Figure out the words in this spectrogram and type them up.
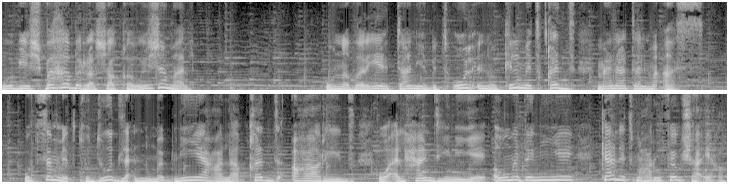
وبيشبهها بالرشاقة والجمال. والنظرية الثانية بتقول إنه كلمة قد معناتها المقاس وتسمت قدود لأنه مبنية على قد أعاريض وألحان دينية أو مدنية كانت معروفة وشائعة.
